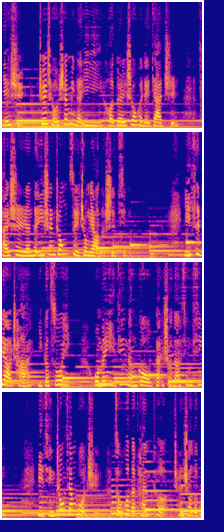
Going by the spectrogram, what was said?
也许，追求生命的意义和对社会的价值，才是人的一生中最重要的事情。一次调查，一个缩影，我们已经能够感受到信心。疫情终将过去，走过的坎坷，承受的苦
